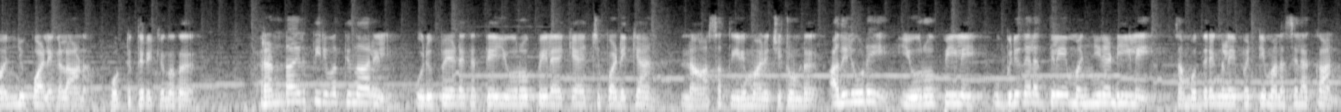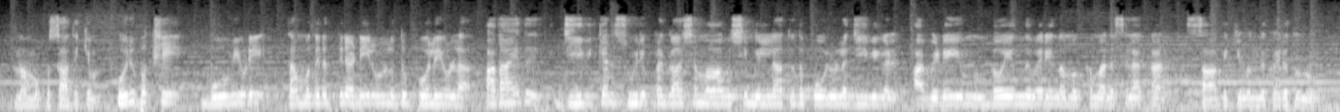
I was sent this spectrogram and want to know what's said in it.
മഞ്ഞുപാളികളാണ് പൊട്ടിത്തെറിക്കുന്നത്. രണ്ടായിരത്തി ഇരുപത്തിനാലിൽ ഒരു പേടകത്തെ യൂറോപ്പിലേക്ക് അയച്ച് പഠിക്കാൻ നാസ തീരുമാനിച്ചിട്ടുണ്ട്. അതിലൂടെ യൂറോപ്പിലെ ഉപരിതലത്തിലെ മഞ്ഞിനടിയിലെ സമുദ്രങ്ങളെപ്പറ്റി മനസ്സിലാക്കാൻ നമുക്ക് സാധിക്കും. ഒരുപക്ഷെ ഭൂമിയുടെ സമുദ്രത്തിനടിയിലുള്ളതുപോലെയുള്ള അതായത് ജീവിക്കാൻ സൂര്യപ്രകാശം ആവശ്യമില്ലാത്തതുപോലുള്ള ജീവികൾ അവിടെയും ഉണ്ടോ എന്ന് വരെ നമുക്ക് മനസ്സിലാക്കാൻ സാധിക്കുമെന്ന് കരുതുന്നു.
